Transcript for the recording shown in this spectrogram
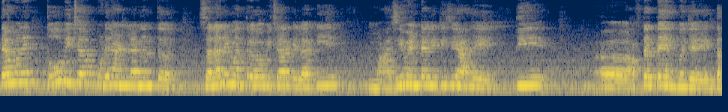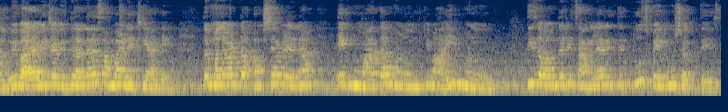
त्यामुळे तो विचार पुढे आणल्यानंतर सरांनी मात्र विचार केला की माझी मेंटॅलिटी जी आहे ती आफ्टर टेन्थ म्हणजे एक दहावी बारावीच्या विद्यार्थ्यांना सांभाळण्याची आहे. तर मला वाटतं अशा वेळेला एक माता म्हणून किंवा आई म्हणून ती जबाबदारी चांगल्या रीती तूच पेलवू शकतेस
